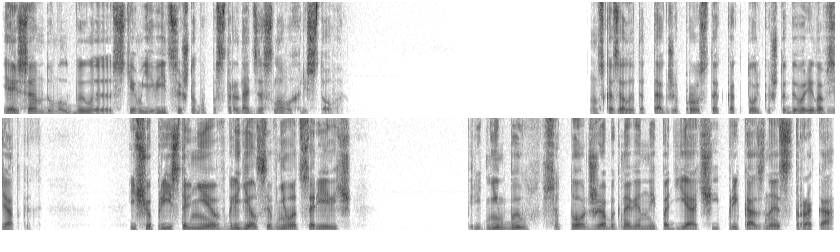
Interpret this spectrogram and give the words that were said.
Я и сам думал было с тем явиться, чтобы пострадать за слово Христово. Он сказал это так же просто, как только что говорил о взятках. Еще пристальнее вгляделся в него царевич. Перед ним был все тот же обыкновенный подьячий, приказная строка,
